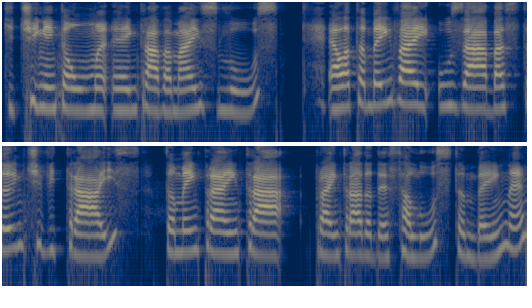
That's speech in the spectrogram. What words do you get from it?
que tinha então uma, é, entrava mais luz. Ela também vai usar bastante vitrais, também para entrar para a entrada dessa luz também, né?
